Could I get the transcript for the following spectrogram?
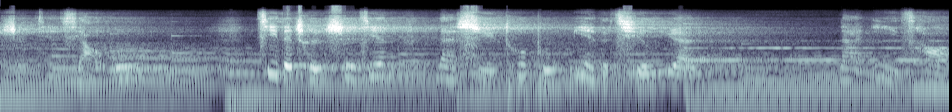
山间小屋，记得尘世间。那许多不灭的情缘，那一草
